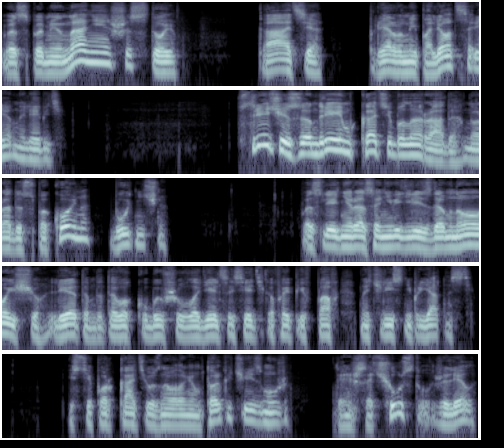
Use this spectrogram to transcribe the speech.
Воспоминание шестое. Катя. Прерванный полет царевны-лебеди. Встрече с Андреем Катя была рада, но рада спокойно, буднично. Последний раз они виделись давно еще, летом, до того, как у бывшего владельца сети кафе «Пивпав» начались неприятности. И с тех пор Катя узнавала о нем только через мужа. Конечно, сочувствовала, жалела.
